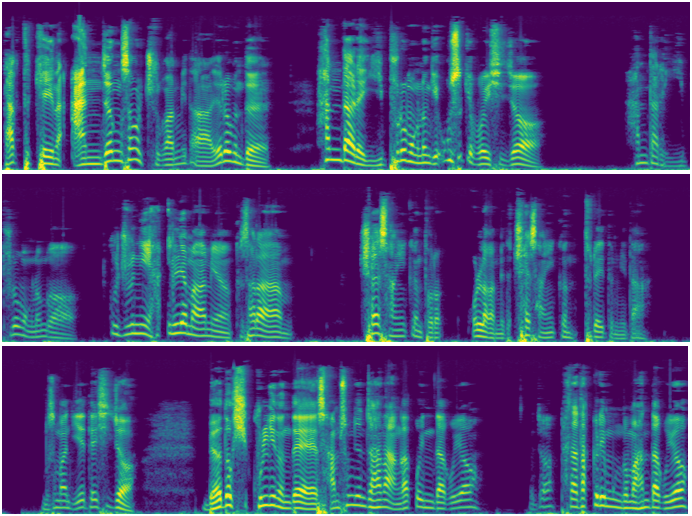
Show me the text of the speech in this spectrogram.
닥터케이는 안정성을 추구합니다. 여러분들 한 달에 2% 먹는 게 우습게 보이시죠? 한 달에 2% 먹는 거. 꾸준히 1년만 하면 그 사람 최상위권 돌아 올라갑니다. 최상위권 트레이드입니다 무슨 말인지 이해되시죠? 몇 억씩 굴리는데 삼성전자 하나 안 갖고 있다고요? 그죠? 파다닥 끓이는 것만 한다고요?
